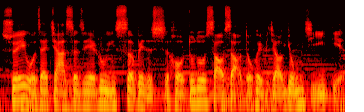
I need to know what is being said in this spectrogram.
所以我在架设这些录音设备的时候，多多少少都会比较拥挤一点。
